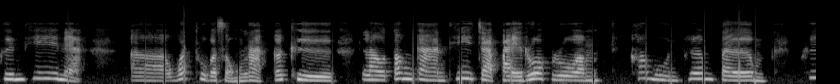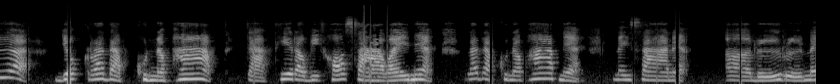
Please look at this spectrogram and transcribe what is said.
พื้นที่เนี่ยวัตถุประสงค์หลักก็คือ เราต้องการที่จะไปรวบรวมข้อมูลเพิ่มเติม พื่อยกระดับคุณภาพ จากที่เราวิเคราะห์ซาไว้เนี่ยระดับคุณภาพเนี่ยในซาเนี่ยหรือหรือใน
